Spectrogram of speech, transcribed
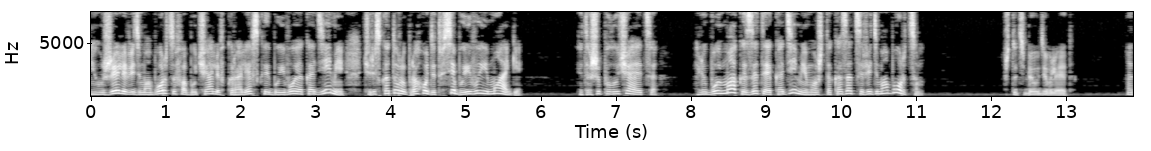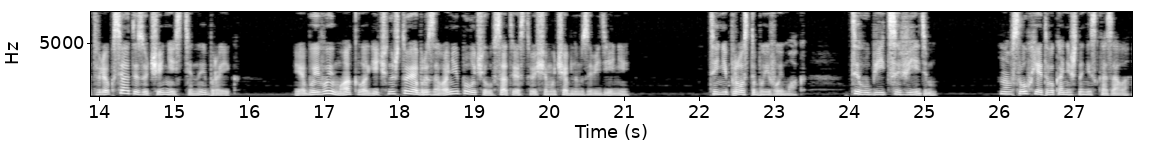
Неужели ведьмоборцев обучали в Королевской боевой академии, через которую проходят все боевые маги? Это же получается, любой маг из этой академии может оказаться ведьмоборцем. Что тебя удивляет? Отвлекся от изучения стены Брейк. Я боевой маг, логично, что и образование получил в соответствующем учебном заведении. Ты не просто боевой маг. Ты убийца ведьм. Но вслух я этого, конечно, не сказала.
